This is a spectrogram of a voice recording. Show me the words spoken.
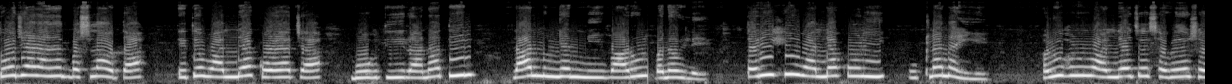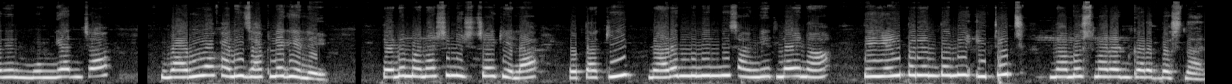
तो ज्या रानात बसला होता तेथे वाल्या कोळ्याच्या भोवती रानातील लाल मुंग्यांनी वारूळ बनवले. तरीही वाल्या कोळी उठला नाहीये. हळूहळू वाल्याचे सगळे शरीर मुंग्यांच्या वारुळाखाली झाकले गेले. त्याने मनाशी निश्चय केला होता की नारद मुनींनी सांगितलंय ना ते येईपर्यंत मी इथेच नामस्मरण करत बसणार.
